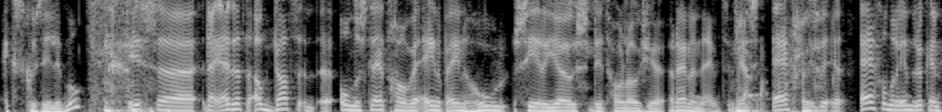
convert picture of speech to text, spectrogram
Excusez le mot. is, nou ja, dat, ook dat onderstreept gewoon weer één op één hoe serieus dit horloge rennen neemt. Het ja, is echt, echt onder de indruk. En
